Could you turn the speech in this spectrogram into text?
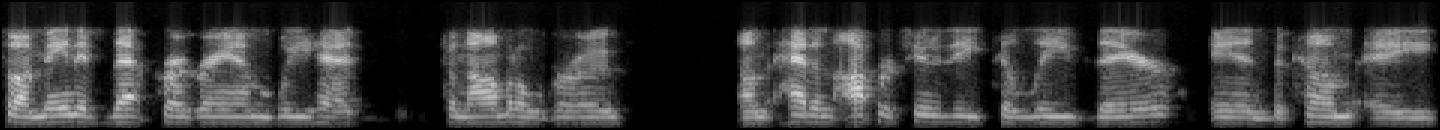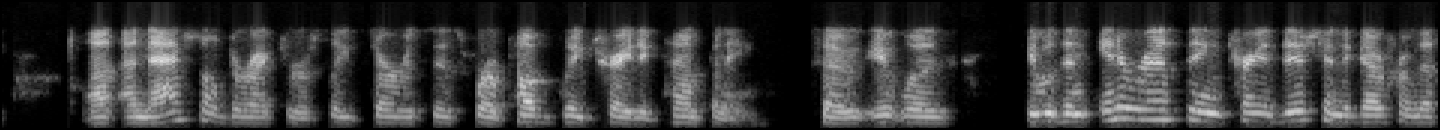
so I managed that program. We had phenomenal growth, um, had an opportunity to leave there and become a, a national director of sleep services for a publicly traded company. So it was, it was an interesting transition to go from this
